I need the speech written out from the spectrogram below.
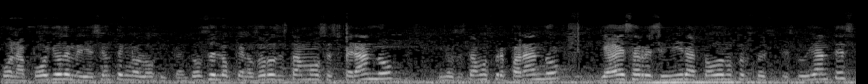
con apoyo de mediación tecnológica. Entonces lo que nosotros estamos esperando y nos estamos preparando ya es a recibir a todos nuestros estudiantes.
